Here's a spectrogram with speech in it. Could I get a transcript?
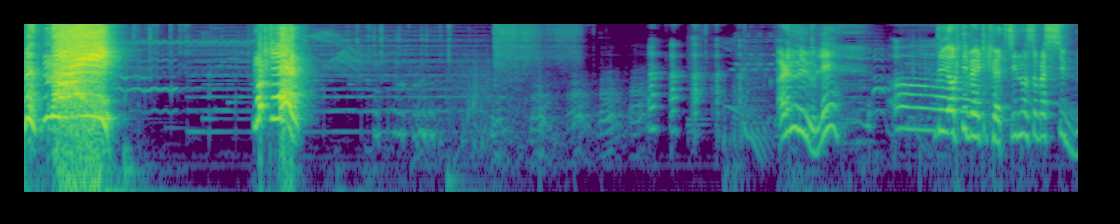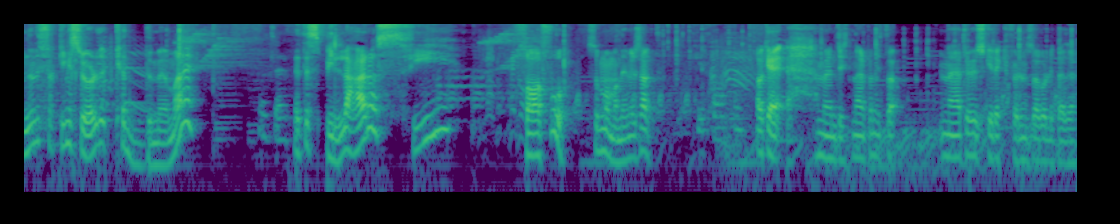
Men nei! Marte! Er det mulig? Oh. Du aktiverte cutscene, og så ble ned i fucking sølet. Du kødder med meg? Dette spillet her, ass. Fy Fafo, som mammaen din ville sagt. OK, Men dritten her på nytt, da. Men jeg tror jeg husker rekkefølgen, så det går litt bedre.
